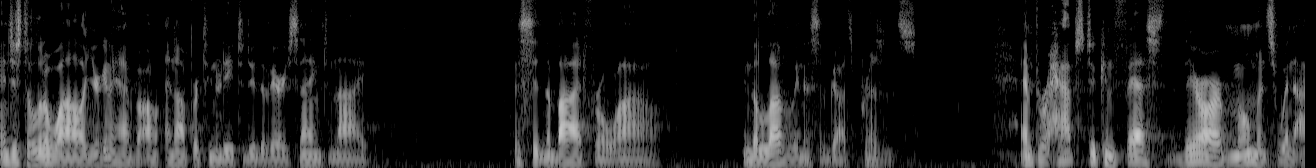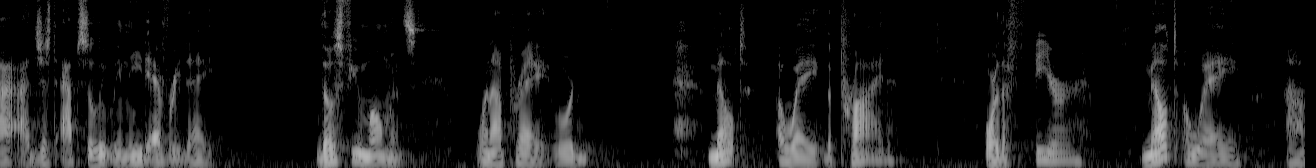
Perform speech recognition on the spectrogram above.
in just a little while, you're going to have uh, an opportunity to do the very same tonight to sit and abide for a while in the loveliness of God's presence. And perhaps to confess, there are moments when I, I, just absolutely need every day. Those few moments when I pray, Lord, Melt away the pride or the fear. Melt away um,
